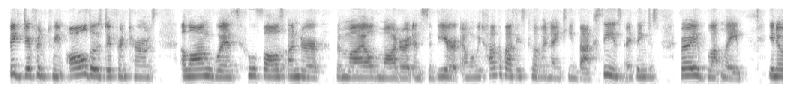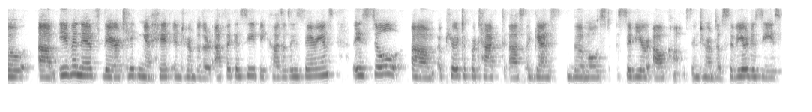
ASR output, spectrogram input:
big difference between all those different terms, along with who falls under the mild, moderate, and severe. And when we talk about these COVID 19 vaccines, I think just very bluntly, you know, um, even if they're taking a hit in terms of their efficacy because of these variants, they still um, appear to protect us against the most severe outcomes in terms of severe disease,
